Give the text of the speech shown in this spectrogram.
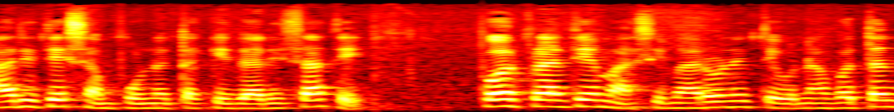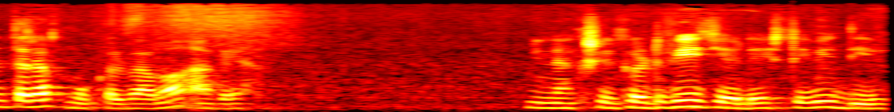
આ રીતે સંપૂર્ણ તકેદારી સાથે પરપ્રાંતીય માછીમારોને તેઓના વતન તરફ મોકલવામાં આવ્યા. મીનાક્ષી ગઢવી, જેડેશ ટીવી, દીવ.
